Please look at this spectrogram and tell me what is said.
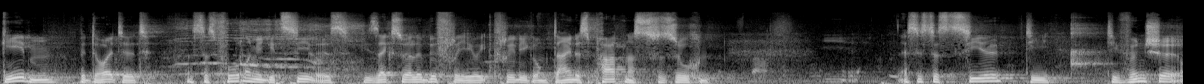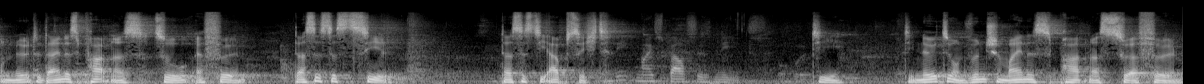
Geben bedeutet, dass das vorrangige Ziel ist, die sexuelle Befriedigung deines Partners zu suchen. Es ist das Ziel, die, die Wünsche und Nöte deines Partners zu erfüllen. Das ist das Ziel. Das ist die Absicht. Die, die Nöte und Wünsche meines Partners zu erfüllen.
